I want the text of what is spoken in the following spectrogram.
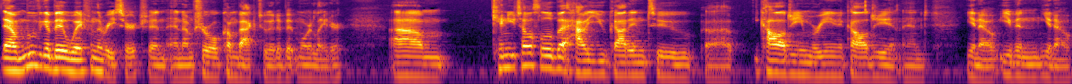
now moving a bit away from the research, and, and I'm sure we'll come back to it a bit more later. Um, can you tell us a little bit how you got into uh, ecology, marine ecology, and, and you know even you know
